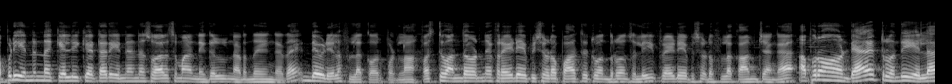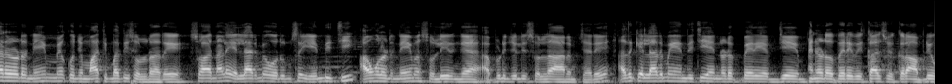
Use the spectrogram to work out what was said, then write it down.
அப்படி என்னென்ன கேள்வி கேட்டாரு என்னென்ன சுவாரஸ்யமான நிகழ்வு நடந்ததுங்கிறத இந்த வீடியோல ஃபுல்லா கவர் பண்ணலாம். ஃபர்ஸ்ட் வந்த உடனே ஃப்ரைடே எபிசோட பார்த்துட்டு வந்துடும் சொல்லி ஃப்ரைடே எபிசோட ஃபுல்லா காமிச்சாங்க. அப்புறம் டேரக்டர் வந்து எல்லாரோட நேமுமே கொஞ்சம் மாத்தி மாத்தி சொல்றாரு. ஸோ அதனால எல்லாருமே ஒரு நிமிஷம் எந்திரிச்சு அவங்களோட நேமை சொல்லிருங்க அப்படின்னு சொல்லி சொல்ல ஆரம்பிச்சாரு. அதுக்கு எல்லாருமே எந்திரிச்சு என்னோட பேர் எஃப்ஜே என்னோட பேர் விகாஸ் விக்ரம் அப்படி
